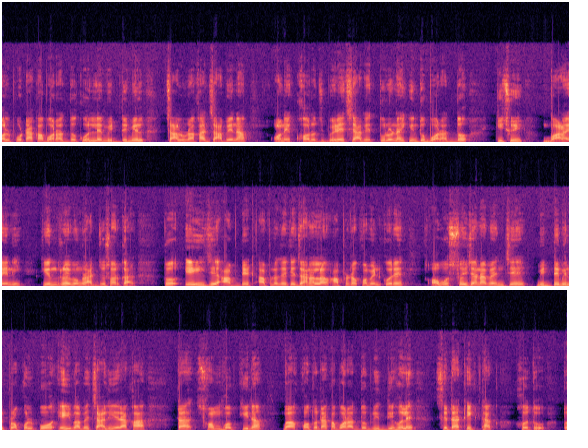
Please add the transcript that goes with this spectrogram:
অল্প টাকা বরাদ্দ করলে মিড ডে মিল চালু রাখা যাবে না। অনেক খরচ বেড়েছে আগের তুলনায় কিন্তু বরাদ্দ কিছুই বাড়ায়নি কেন্দ্র এবং রাজ্য সরকার। তো এই যে আপডেট আপনাদেরকে জানালাম আপনারা কমেন্ট করে অবশ্যই জানাবেন যে মিড ডে মিল প্রকল্প এইভাবে চালিয়ে রাখাটা সম্ভব কি না বা কত টাকা বরাদ্দ বৃদ্ধি হলে সেটা ঠিকঠাক হতো। তো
